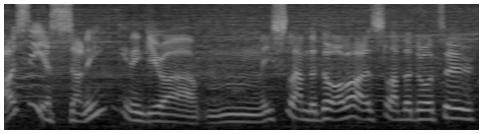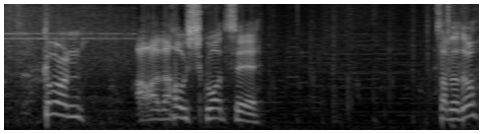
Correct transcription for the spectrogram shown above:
I see you, Sonny. You think you are? Mm, he slammed the door. I'm about slam the door too. Come on. Oh, the whole squad's here. Slam the door.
